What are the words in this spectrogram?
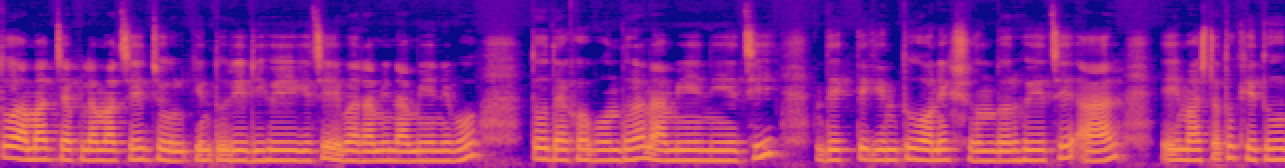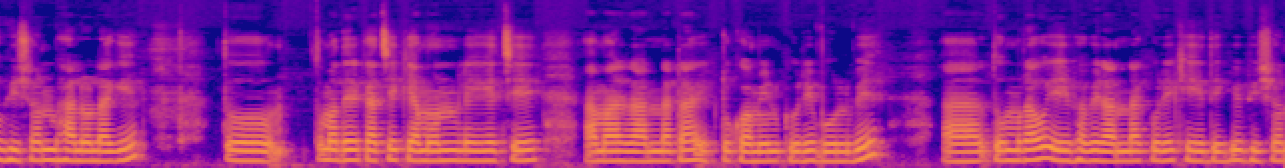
তো আমার চ্যাপলা মাছের ঝোল কিন্তু রেডি হয়ে গেছে, এবার আমি নামিয়ে নেব। তো দেখো বন্ধুরা, নামিয়ে নিয়েছি। দেখতে কিন্তু অনেক সুন্দর হয়েছে আর এই মাছটা তো খেতেও ভীষণ ভালো লাগে। তো তোমাদের কাছে কেমন লেগেছে আমার রান্নাটা একটু কমেন্ট করে বলবে। আর তোমরাও এইভাবে রান্না করে খেয়ে দেখবে, ভীষণ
